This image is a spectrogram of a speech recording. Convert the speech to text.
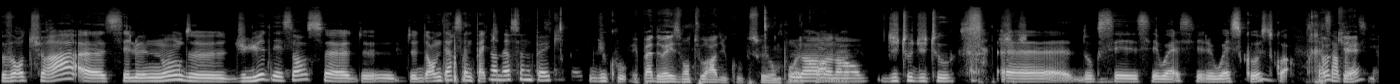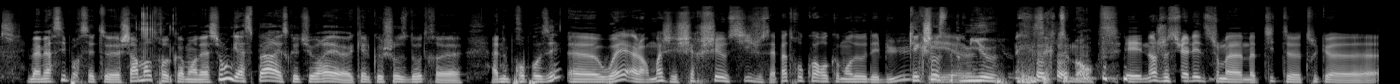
Ventura, euh, c'est le nom de, du lieu de naissance euh, de de- d'Anderson Paak, Anderson Peck. du coup. Et pas de Ace Ventura du coup, parce qu'on pourrait Non, croire. non, mais- non, du tout, du tout. Euh, donc c'est c'est ouais, c'est le West Coast quoi, très Ok. sympathique. Bah, merci pour cette charmante recommandation. Gaspard, est-ce que tu aurais quelque chose d'autre à nous proposer? Euh, ouais, alors moi j'ai cherché aussi, je savais pas trop quoi recommander au début. Quelque chose et, de euh, mieux. Exactement. et non, je suis allé sur ma, ma petite euh, truc euh,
